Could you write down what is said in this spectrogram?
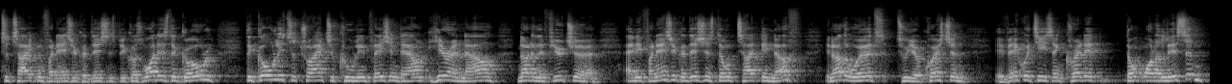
to tighten financial conditions. Because what is the goal? The goal is to try to cool inflation down here and now, not in the future. And if financial conditions don't tighten enough, in other words, to your question, if equities and credit don't want to listen,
